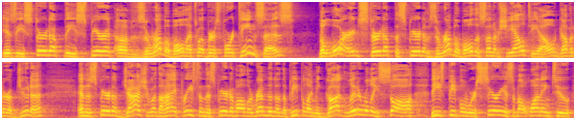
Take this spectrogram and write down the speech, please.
is he stirred up the spirit of Zerubbabel. That's what verse 14 says. The Lord stirred up the spirit of Zerubbabel, the son of Shealtiel, governor of Judah and the spirit of Joshua, the high priest, and the spirit of all the remnant of the people. I mean, God literally saw these people were serious about wanting to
